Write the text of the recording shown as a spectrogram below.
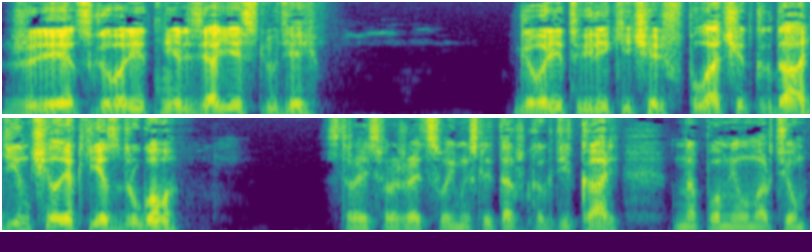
Жрец говорит, нельзя есть людей. Говорит, великий червь плачет, когда один человек ест другого. Стараясь выражать свои мысли так же, как дикарь, напомнил им Артем.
